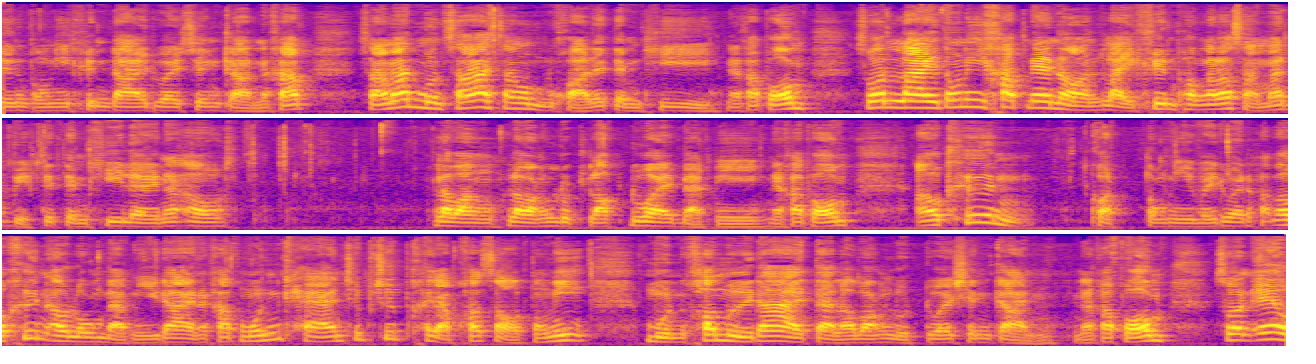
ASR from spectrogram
ดึงตรงนี้ขึ้นได้ด้วยเช่นกันนะครับ สามารถหมุนซ้ายสามารถหมุนขวาได้เต็มที่นะครับผม ส่วนไหล่ตรงนี้ครับแน่นอนไหล่ขึ้นเพราะงั้นเราสามารถบิดได้เต็มที่เลยนะ เอาระวังระวังหลุดล็อกด้วยแบบนี้นะครับผม เอาขึ้นกดตรงนี้ไว้ด้วยนะครับ เอาขึ้นเอาลงแบบนี้ได้นะครับหมุนแขนชึบๆ ขยับข้อศอกตรงนี้หมุนข้อมือได้แต่ระวังหลุดด้วยเช่นกันนะครับผมส่วนเอว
